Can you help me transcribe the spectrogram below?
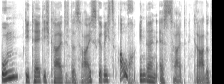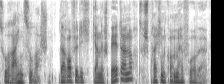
um die Tätigkeit des Reichsgerichts auch in der NS-Zeit geradezu reinzuwaschen. Darauf würde ich gerne später noch zu sprechen kommen, Herr Vorwerk.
